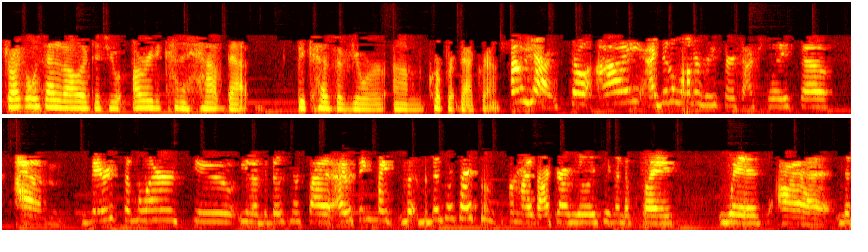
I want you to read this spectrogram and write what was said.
struggle with that at all or did you already kind of have that because of your um corporate background? Oh yeah. So i i did a lot of research actually. So um very similar to you know the business side. I would think my the, the business side from, from my background really came into play with uh, the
